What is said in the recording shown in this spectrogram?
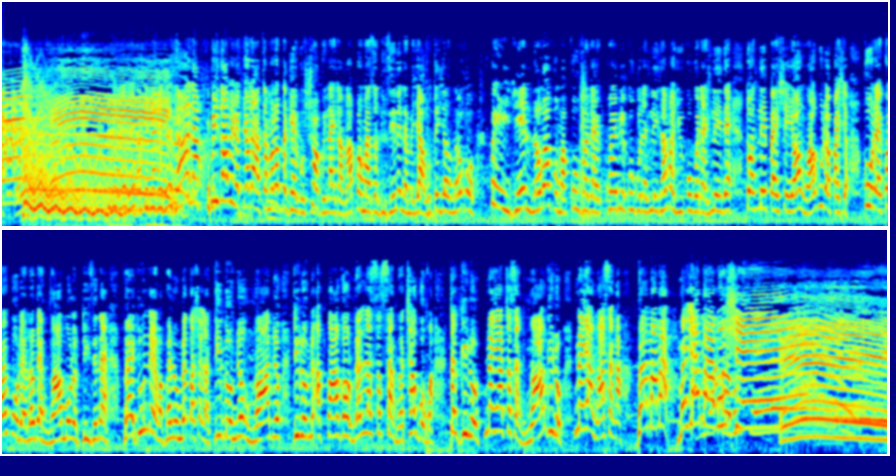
နာနာ ပြီးသွားပြီပဲပြောတာကျမတို့တကယ်ကို short ပေးလိုက်တာနော်ပုံမှန်ဆိုဒီဈေးနဲ့လည်းမရဘူးတေးကြောင်တော့ကိုပေရင်လောကကိုမှကိုယ်ကိုယ်တိုင်ခွဲပြီးကိုယ်ကိုယ်တိုင်လှေထားမှယူကိုယ်ကိုယ်တိုင်လှေတဲ့တော့လှေပိုင်ရှင်ရောငါးခုတော့ပိုင်ရှင်ကိုယ်တိုင်ခွဲကိုယ်တိုင်လောက်တဲ့ငါးမိုးလို့ဒီဈေးနဲ့ဘယ်သူနဲ့မှဘယ်လိုမျိုးသားချက်တာဒီလိုမျိုးငါးမျိုးဒီလိုမျိုးအသားကောင်းလက်လက်ဆက်ဆက်ငါ6ကုန်မှာ1ကီလို265ကီလို255ဘယ်မှမမရပါဘူးရှင်အေး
